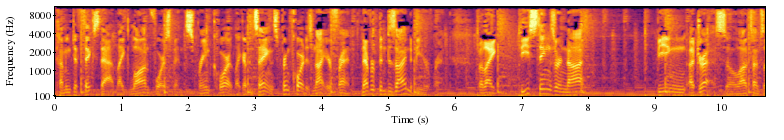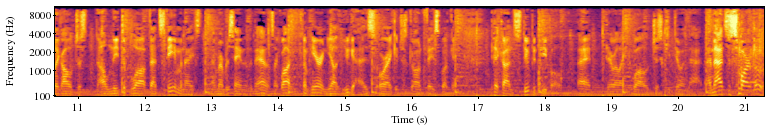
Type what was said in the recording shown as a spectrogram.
coming to fix that. Like law enforcement, the Supreme Court. Like I've been saying, the Supreme Court is not your friend. It's never been designed to be your friend. But like these things are not being addressed. So a lot of times, like I'll just I'll need to blow off that steam, and I, I remember saying to the band, it's like, well, I can come here and yell at you guys, or I could just go on Facebook and pick on stupid people, and they were like, well, just keep doing that, and that's a smart move.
